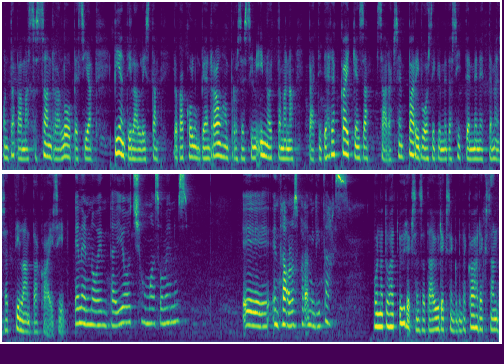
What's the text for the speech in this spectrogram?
on tapaamassa Sandra Lopesia, pientilallista, joka Kolumbian rauhanprosessin innoittamana päätti tehdä kaikkensa saadakseen pari vuosikymmentä sitten menettämänsä tilan takaisin. En el 98 más o menos eh, entraron los paramilitares. Vuonna 1998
